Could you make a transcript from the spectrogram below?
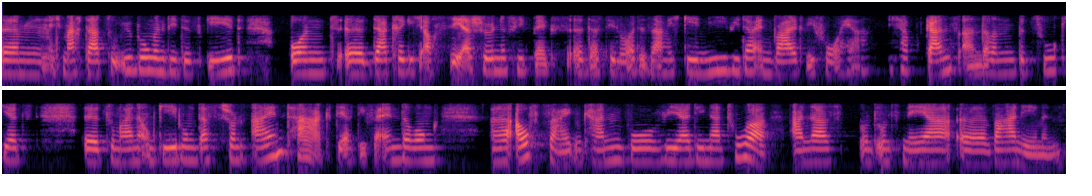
ähm, ich mache dazu Übungen, wie das geht. Und äh, da kriege ich auch sehr schöne Feedbacks, äh, dass die Leute sagen, ich gehe nie wieder in den Wald wie vorher. Ich habe ganz anderen Bezug jetzt äh, zu meiner Umgebung. Das ist schon ein Tag, der die Veränderung äh, aufzeigen kann, wo wir die Natur anders und uns näher äh, wahrnehmen.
